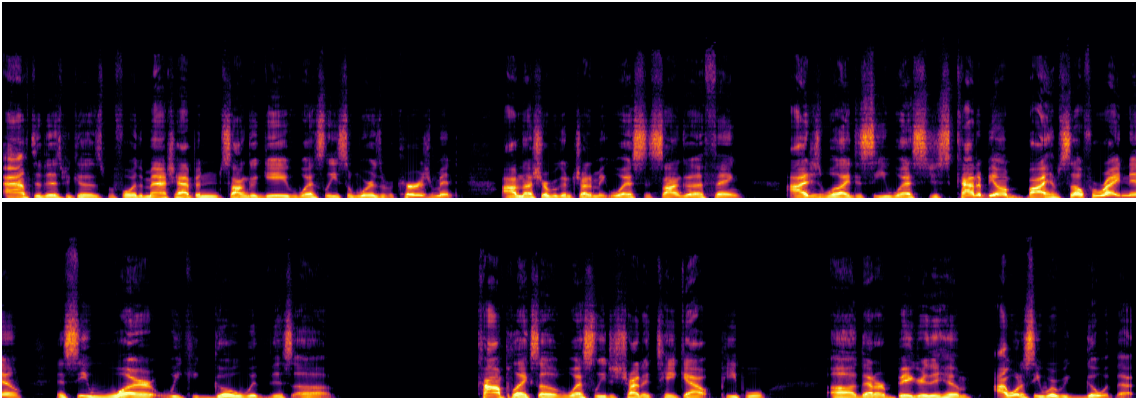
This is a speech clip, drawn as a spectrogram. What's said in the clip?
after this. Because before the match happened, Sanga gave Wes Lee some words of encouragement. I'm not sure we're going to try to make Wes and Sanga a thing. I just would like to see Wes just kind of be on by himself for right now and see where we could go with this uh complex of Wes Lee just trying to take out people uh that are bigger than him. I want to see where we go with that.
